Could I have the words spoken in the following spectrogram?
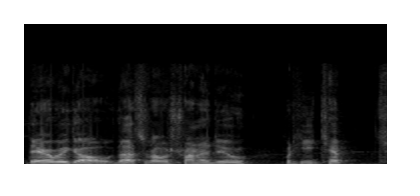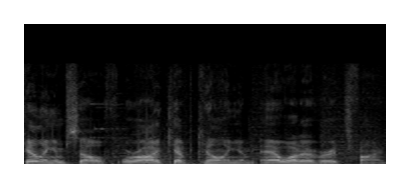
There we go. That's what I was trying to do. But he kept killing himself. Or I kept killing him. Eh, whatever. It's fine.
